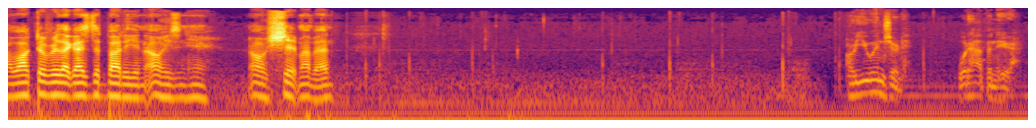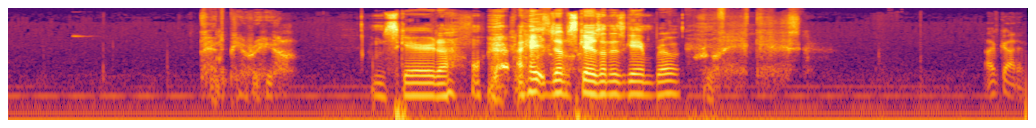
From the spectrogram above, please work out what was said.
I walked over that guy's dead body and oh, he's in here. Oh shit, my bad. Are you injured? What happened here? Can't be real. I'm scared. I, I hate jump scares on this game, bro. Ruvik is Got him.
